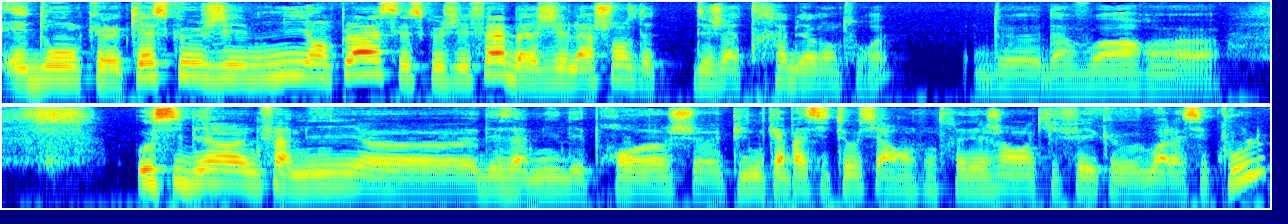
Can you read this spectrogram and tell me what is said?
et donc qu'est-ce que j'ai mis en place qu'est-ce que j'ai fait? Ben, j'ai la chance d'être déjà très bien entouré d'avoir aussi bien une famille des amis des proches et puis une capacité aussi à rencontrer des gens qui fait que voilà c'est cool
